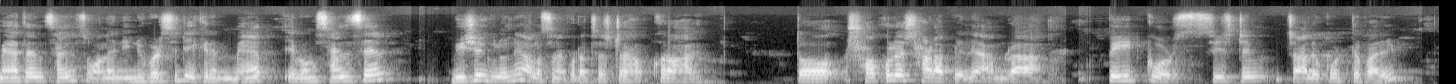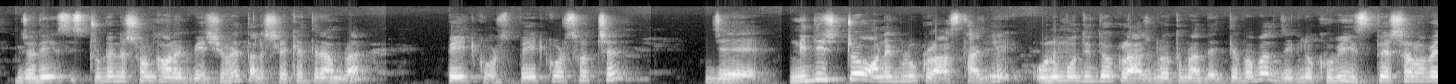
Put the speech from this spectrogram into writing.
math and science online university এখানে ম্যাথ এবং সায়েন্সের বিষয়গুলো নিয়ে আলোচনা করার চেষ্টা করা হয়। তো সকলের সাড়া পেলে আমরা পেইড কোর্স সিস্টেম চালু করতে পারি। যদি স্টুডেন্টের সংখ্যা অনেক বেশি হয়, তাহলে সেক্ষেত্রে আমরা পেইড কোর্স পেইড কোর্স হচ্ছে যে নির্দিষ্ট অনেকগুলো ক্লাস থাকবে, অনুমোদিত ক্লাসগুলো তোমরা দেখতে পাবা, যেগুলো খুবই স্পেশালভাবে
